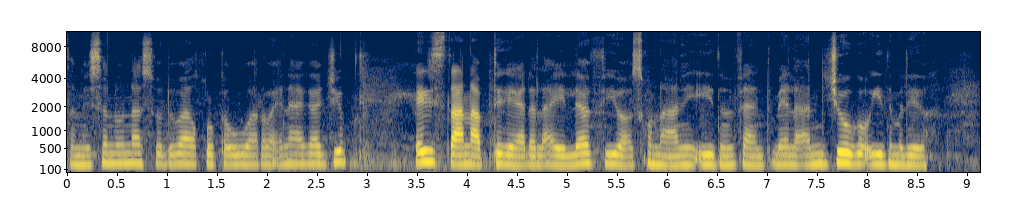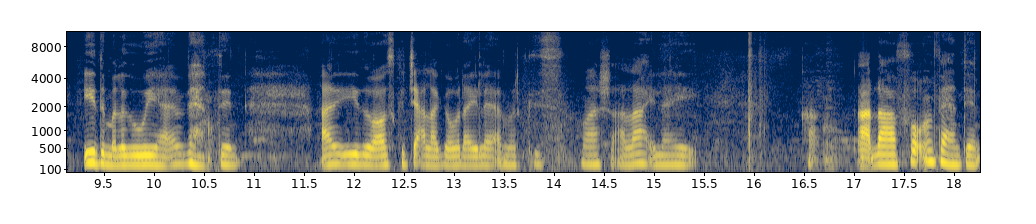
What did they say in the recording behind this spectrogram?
sameysanoonaa soo dhawaada qolka ugu waarabaa inaa hagaajiyo. Heristaana abtigayaa dhala i love you aan isku naani iida ma fahamte meel ani jooga iida maliga iida ma laga weyahay ma fahamteen ani iida waa iska jeclaa gabadha ilaahay amarkiis maasha allah ilaahay ha dhaafo ma fahamteen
